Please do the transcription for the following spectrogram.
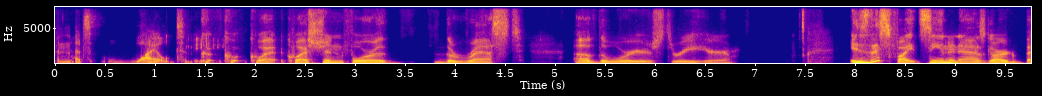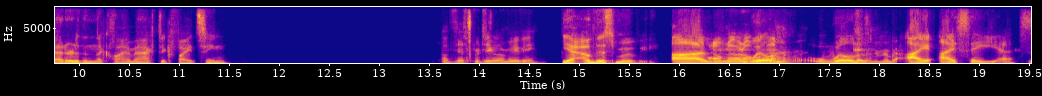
And that's wild to me. Qu- qu- question for the rest of the Warriors 3 here. Is this fight scene in Asgard better than the climactic fight scene? Of this particular movie. Yeah, of this movie. Uh, don't know, I don't Will, remember. Will doesn't remember. I, I say yes.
